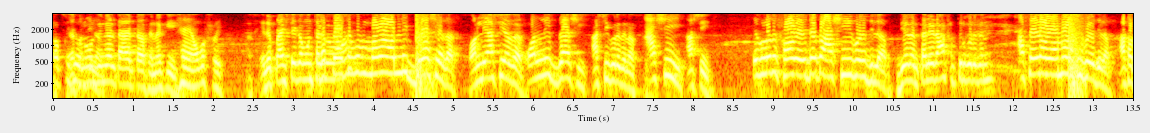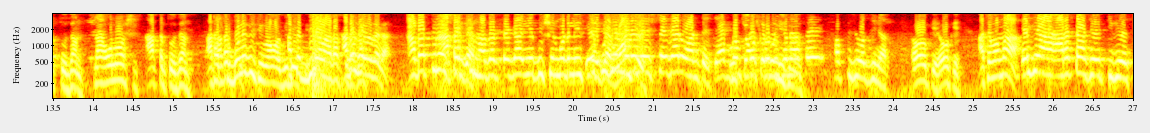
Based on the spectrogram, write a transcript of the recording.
সবকিছু অরিজিনাল টায়ারটা আছে নাকি? হ্যাঁ অবশ্যই। আচ্ছা এটা প্রাইসটা কেমন এটা থাকবে প্রাইস মামা? অনলি বিরাশি হাজার। অনলি আশি হাজার? অনলি বিরাশি। আশি করে দেন আজকে। আশি। আশি। এগুলো তো সব এটা তো আশি করে দিলাম। দিয়ে দেন তাহলে এটা আটাত্তর করে দেন। আচ্ছা এটা উনআশি করে দিলাম। আটাত্তর যান না উনআশি আটাত্তর যান আটাত্তর বলে দিছি মামা আচ্ছা দিলাম আটাত্তর হাজার টাকা। আটাত্তর আটাত্তর হাজার টাকা একুশের মডেল স্ট্রাইকার ওয়ান টেস্ট একদম চমৎকার আছে সবকিছু অরিজিনাল ওকে ওকে আচ্ছা মামা। এই যে আরেকটা আছে TVS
